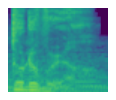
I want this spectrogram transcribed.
都是不仁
